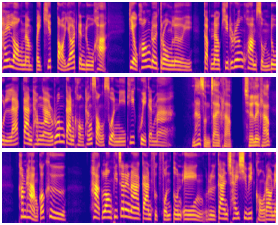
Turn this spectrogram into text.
ให้ลองนำไปคิดต่อยอดกันดูค่ะ เกี่ยวข้องโดยตรงเลย กับแนวคิดเรื่องความสมดุลและการทำงานร่วมกันของทั้งสองส่วนนี้ที่คุยกันมา น่าสนใจครับ เชิญเลยครับคำถามก็คือ หากลองพิจารณาการฝึกฝนตนเอง หรือการใช้ชีวิตของเราใน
